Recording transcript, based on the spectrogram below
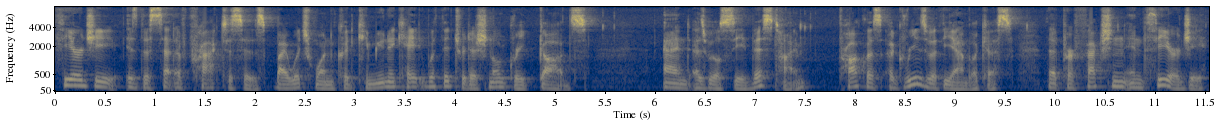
theurgy is the set of practices by which one could communicate with the traditional Greek gods. And as we'll see this time, Proclus agrees with Iamblichus that perfection in theurgy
